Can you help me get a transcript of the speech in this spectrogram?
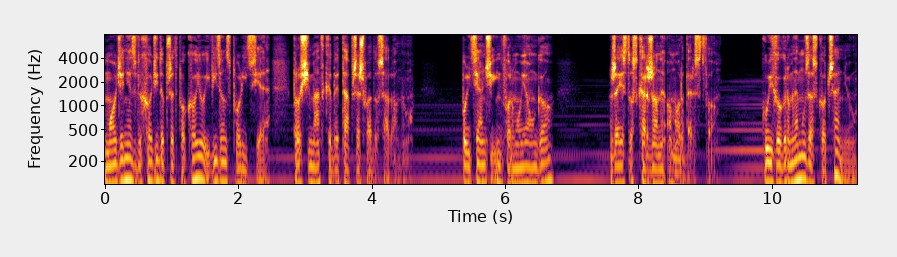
Młodzieniec wychodzi do przedpokoju i widząc policję, prosi matkę, by ta przeszła do salonu. Policjanci informują go, że jest oskarżony o morderstwo. Ku ich ogromnemu zaskoczeniu,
